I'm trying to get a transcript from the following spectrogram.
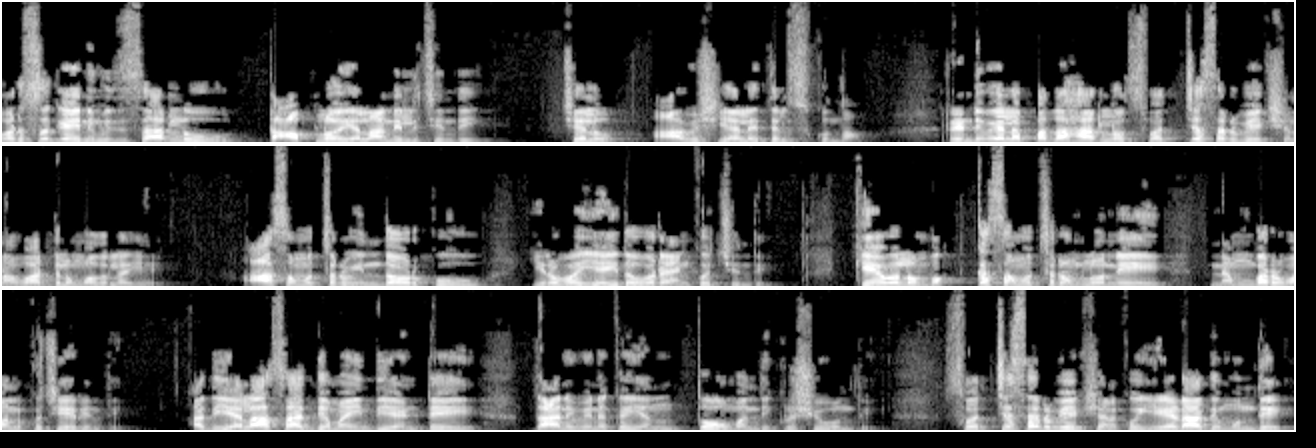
వరుసగా ఎనిమిది సార్లు టాప్లో ఎలా నిలిచింది? చలో ఆ విషయాలే తెలుసుకుందాం. రెండు వేల పదహారులో స్వచ్ఛ సర్వేక్షణ అవార్డులు మొదలయ్యాయి. ఆ సంవత్సరం ఇంతవరకు ఇరవై ఐదవ ర్యాంక్ వచ్చింది. కేవలం ఒక్క సంవత్సరంలోనే నెంబర్ వన్కు చేరింది. అది ఎలా సాధ్యమైంది అంటే దాని వెనుక ఎంతోమంది కృషి ఉంది. స్వచ్ఛ సర్వేక్షణకు ఏడాది ముందే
